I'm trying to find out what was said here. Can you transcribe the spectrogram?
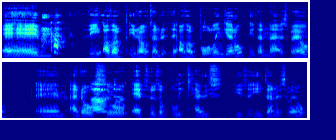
Um, the other, he also done the other Boleyn Girl. He done that as well, um, and also episodes of Bleak House. He's he done as well.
